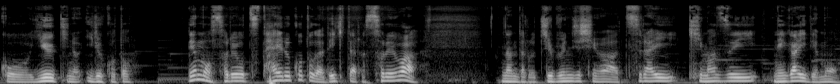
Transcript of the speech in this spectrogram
構勇気のいることでもそれを伝えることができたらそれは何だろう自分自身は辛い気まずい願いでも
